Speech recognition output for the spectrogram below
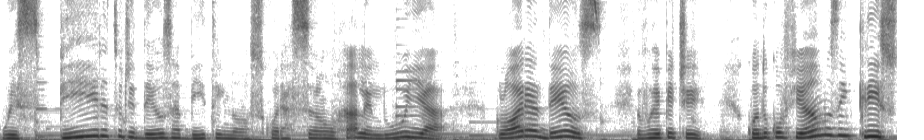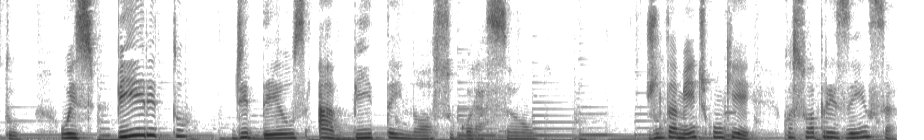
o Espírito de Deus habita em nosso coração. Aleluia! Glória a Deus! Eu vou repetir. Quando confiamos em Cristo, o Espírito de Deus habita em nosso coração. Juntamente com o quê? Com a sua presença.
